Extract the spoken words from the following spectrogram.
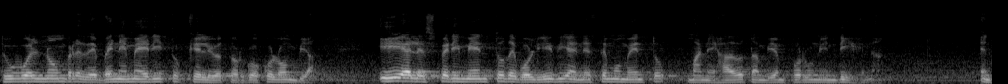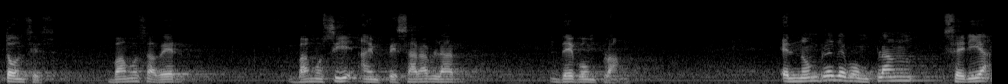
tuvo el nombre de benemérito que le otorgó Colombia, y el experimento de Bolivia en este momento manejado también por un indígena. Entonces, vamos a ver, vamos sí a empezar a hablar de Bonplan. El nombre de Bonplan sería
